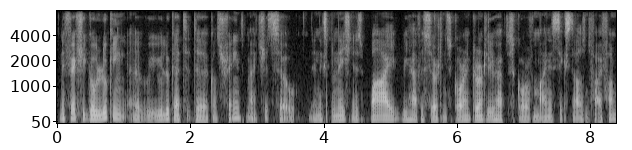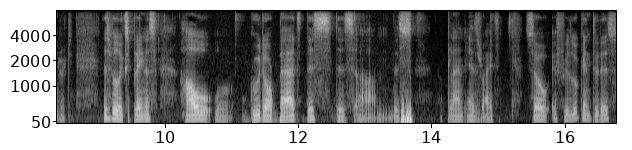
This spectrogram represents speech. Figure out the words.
And if we actually go looking, uh, we look at the constraint matches. So an explanation is why we have a certain score, and currently you have the score of minus 6,500. This will explain us how good or bad this this um, this plan is, right? So if we look into this,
